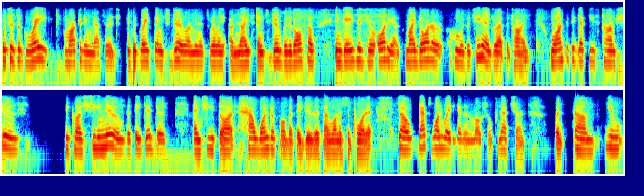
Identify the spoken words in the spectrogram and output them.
which is a great marketing message is a great thing to do. I mean, it's really a nice thing to do, but it also engages your audience. My daughter, who was a teenager at the time, wanted to get these Tom shoes because she knew that they did this and she thought, how wonderful that they do this. I want to support it. So that's one way to get an emotional connection. But um, you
